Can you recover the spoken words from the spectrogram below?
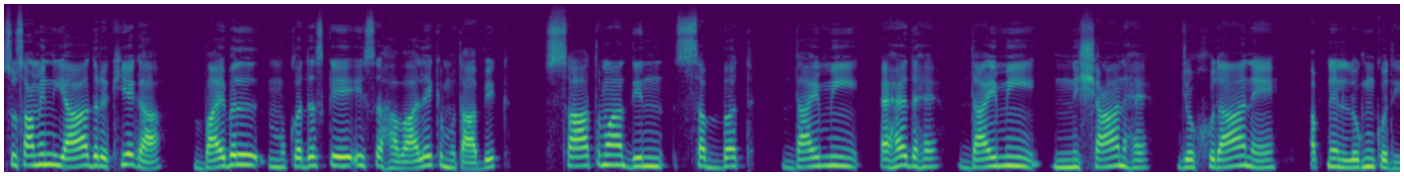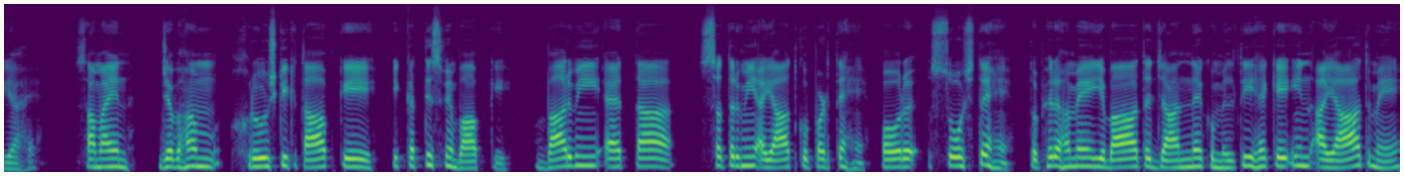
سسامن یاد رکھیے گا، بائبل مقدس کے اس حوالے کے مطابق ساتواں دن سبت دائمی عہد ہے، دائمی نشان ہے۔ جو خدا نے اپنے لوگوں کو دیا ہے۔ سامعین، جب ہم خروش کی کتاب کے اکتیسویں باپ کی بارہویں اعتا سترویں آیات کو پڑھتے ہیں اور سوچتے ہیں، تو پھر ہمیں یہ بات جاننے کو ملتی ہے کہ ان آیات میں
